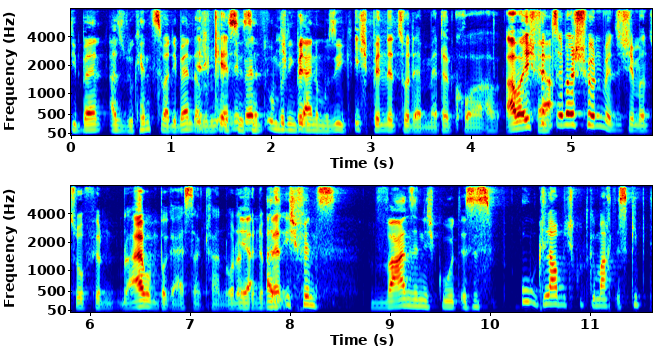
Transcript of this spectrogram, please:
die Band, also du kennst zwar die Band, aber du kenn ist die jetzt nicht unbedingt Ich bin- deine Musik. Ich bin nicht so der Metalcore. Aber ich finde es Ja. immer schön, wenn sich jemand so für ein Album begeistern kann. Oder Ja, für eine also Band. ich finde es wahnsinnig gut. Es ist unglaublich gut gemacht. Es gibt,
